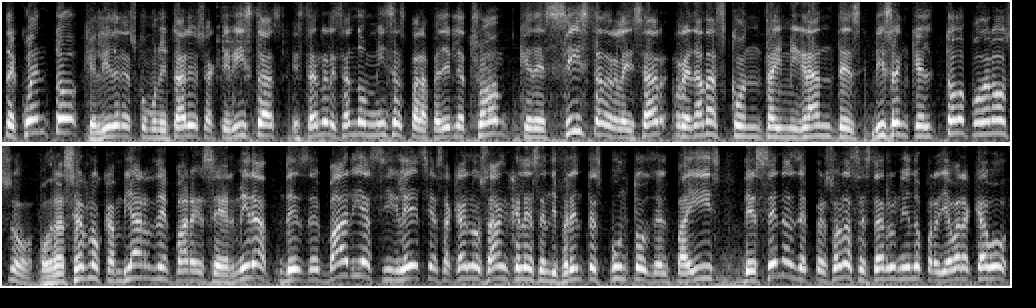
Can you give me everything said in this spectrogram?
Te cuento que líderes comunitarios y activistas están realizando misas para pedirle a Trump que desista de realizar redadas contra inmigrantes. Dicen que el Todopoderoso podrá hacerlo cambiar de parecer. Mira, desde varias iglesias acá en Los Ángeles, en diferentes puntos del país, decenas de personas se están reuniendo para llevar a cabo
